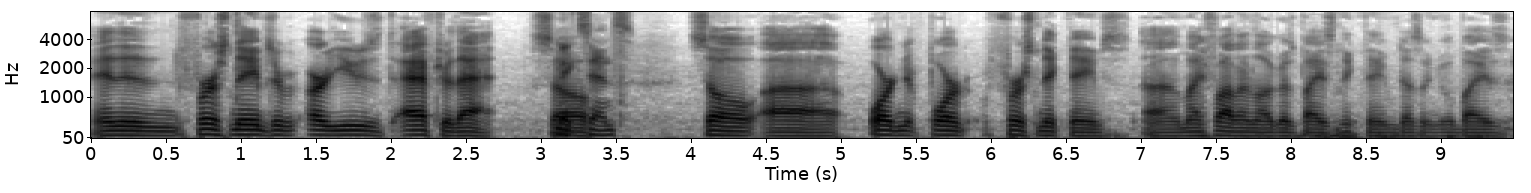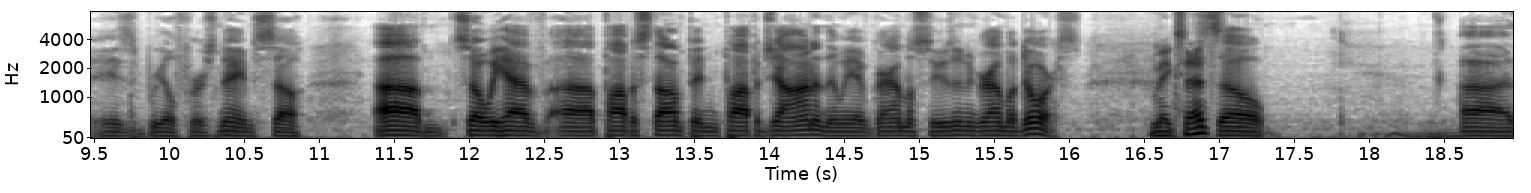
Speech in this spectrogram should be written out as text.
and then first names are, are used after that. So Makes sense. So, uh, or, or first nicknames. Uh, my father-in-law goes by his nickname, doesn't go by his, his real first name. So, um, so we have uh, Papa Stump and Papa John, and then we have Grandma Susan and Grandma Doris. Makes sense. So, uh,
